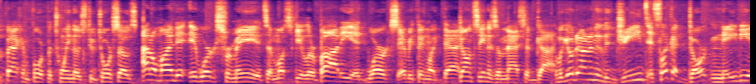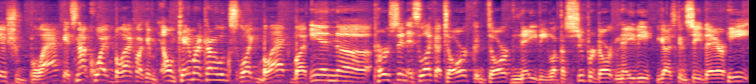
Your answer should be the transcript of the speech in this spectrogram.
flip back and forth between those two torsos. I don't mind it. It works for me. It's a muscular body. It works, everything like that. John Cena's a massive guy. If we go down into the jeans, it's like a dark navy-ish black. It's not quite black. Like in, on camera, it kind of looks like black, but in uh, person, it's like a dark, dark navy. Like a super dark navy. You guys can see there. He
